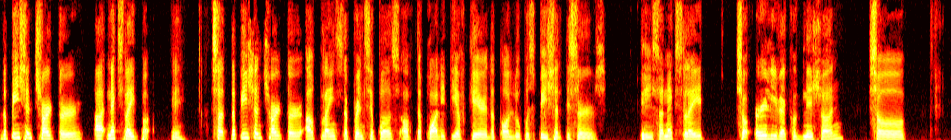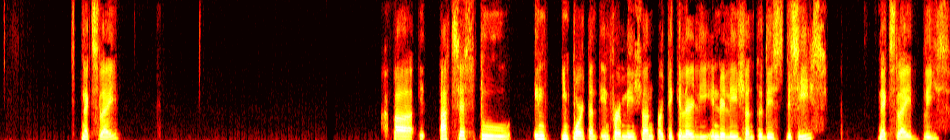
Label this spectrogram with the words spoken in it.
the patient charter, uh, next slide po. Okay. So the patient charter outlines the principles of the quality of care that all lupus patient deserves. Okay, so next slide. So early recognition. So next slide. Uh, access to in important information, particularly in relation to this disease. Next slide, please.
